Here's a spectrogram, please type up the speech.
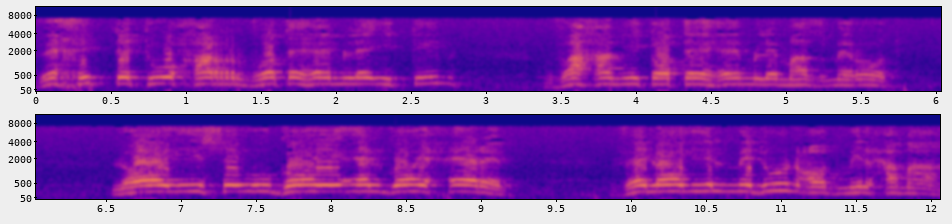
וכיתתו חרבותיהם לאיתים, וחניתותיהם למזמרות. לא יישאו גוי אל גוי חרב, ולא ילמדון עוד מלחמה.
